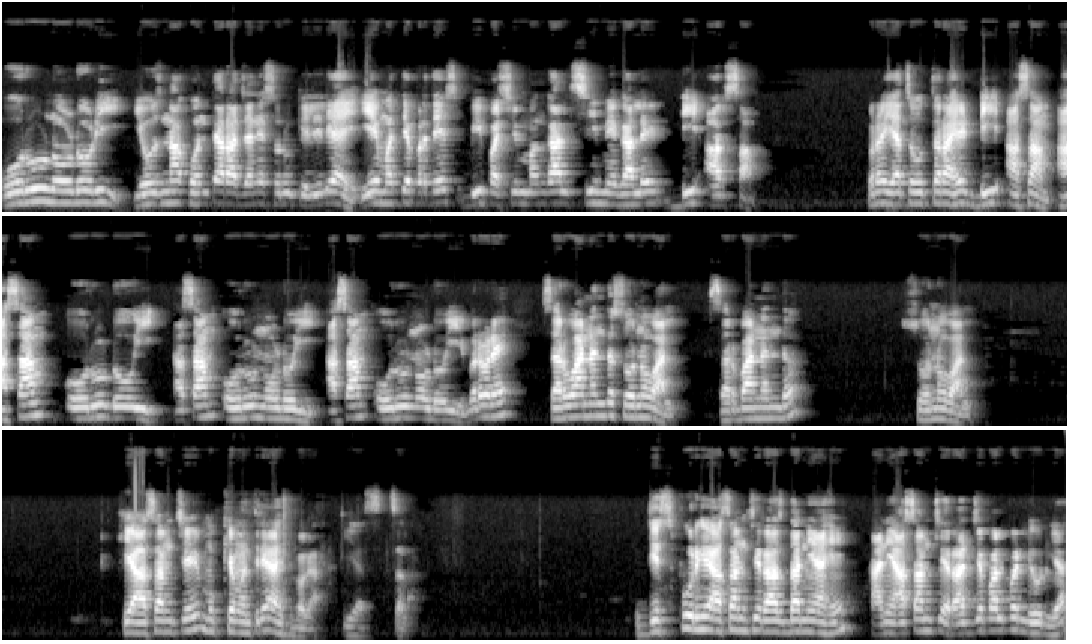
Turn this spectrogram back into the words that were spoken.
ओरुनोडोरी योजना कोणत्या राज्याने सुरू केलेली आहे? ए Madhya Pradesh B Paschim Bangal C Meghalaya D Assam. बरं याचं उत्तर आहे डी आसाम. आसाम ओरुडोई. आसाम ओरुनोडोई. आसाम ओरुनोडोई. बरोबर आहे? सर्वानंद सोनोवाल. सर्वानंद सोनोवाल. हे आसामचे मुख्यमंत्री आहेत बघा. यस चला. दिसपूर हे आसामची राजधानी आहे आणि आसामचे राज्यपाल पण लिहून घ्या.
